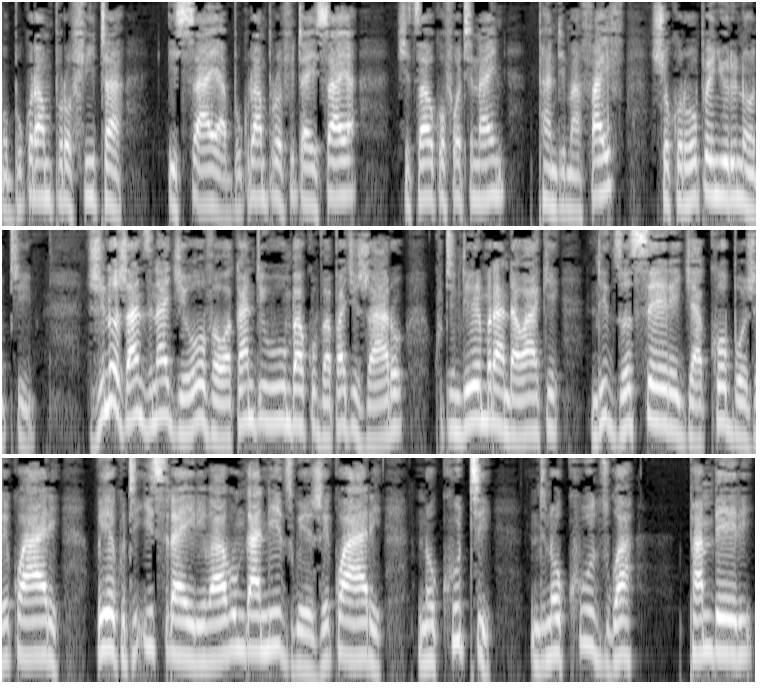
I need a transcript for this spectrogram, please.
mubhuku ramuprofita isaya bhuku ramuprofita isaya chitsauko 49 pandima 5 shoko roupenyu rinoti zvino zvanzi najehovha wakandiumba kubva pachizvaro kuti ndive muranda wake ndidzosere jakobhozve kwaari uye kuti israeri vaunganidzwezve kwaari nokuti ndinokudzwa pamberi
